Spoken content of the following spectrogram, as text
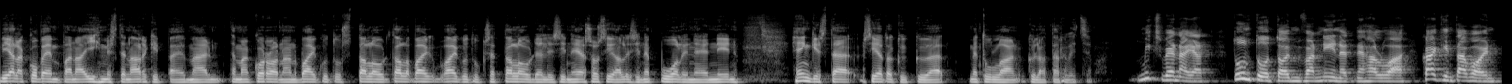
vielä kovempana ihmisten arkipäivään tämän koronan vaikutus, talou, tal, vaikutukset taloudellisine ja sosiaalisine puolineen, niin henkistä sietokykyä me tullaan kyllä tarvitsemaan. Miksi Venäjät tuntuu toimivan niin, että ne haluaa kaikin tavoin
